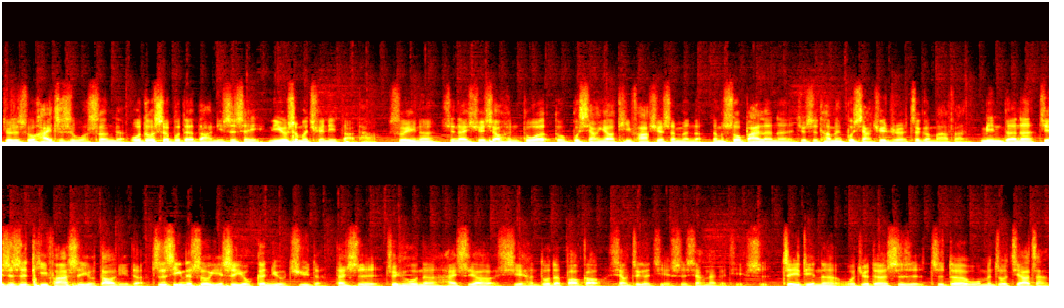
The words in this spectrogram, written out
就是说，孩子是我生的，我都舍不得打，你是谁？你有什么权利打他？所以呢，现在学校很多都不想要体罚学生们了。那么说白了呢，就是他们不想去惹这个麻烦，免得呢，即使是体罚是有道理的，执行的时候也是有根有据的，但是最后呢，还是要写很多的报告，向这个解释，向那个解释。这一点呢，我觉得是值得我们做家长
